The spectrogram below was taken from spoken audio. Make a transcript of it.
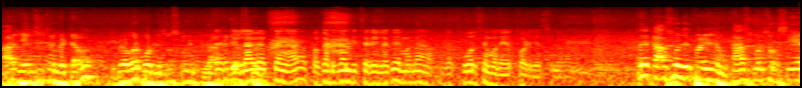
ఆరు జైలు శిక్షణ పెట్టాము. ఇప్పుడు ఎవరు బోర్డు చూసుకుంటే జిల్లా వ్యాప్తంగా పకడ్బందీ చర్యలకు ఏమైనా ఫోర్స్ ఏమైనా ఏర్పాటు చేస్తున్నారు? అదే టాస్క్ ఫోర్స్ ఏర్పాటు చేసాం టాస్క్ ఫోర్స్ ఒక సీఏ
